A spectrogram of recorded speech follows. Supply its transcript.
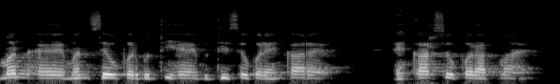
मन है, मन से ऊपर बुद्धि है, बुद्धि से ऊपर अहंकार है, अहंकार से ऊपर आत्मा है।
